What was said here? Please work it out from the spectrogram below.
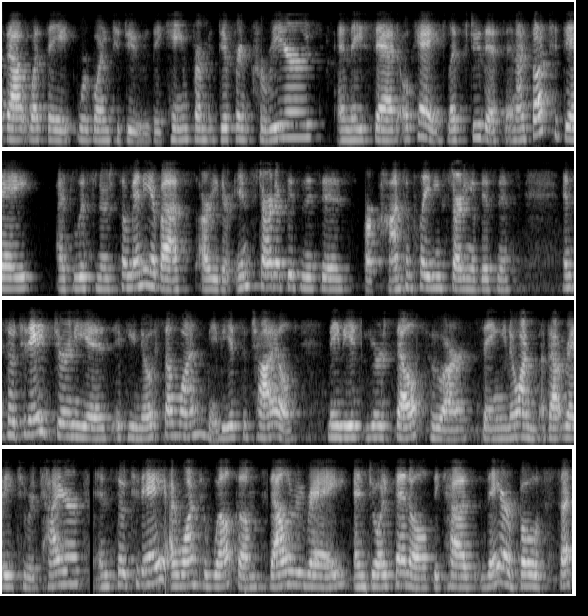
about what they were going to do. They came from different careers and they said, okay, let's do this. And I thought today, as listeners, so many of us are either in startup businesses or contemplating starting a business and so today's journey is if you know someone, maybe it's a child, maybe it's yourself who are saying, you know, I'm about ready to retire. And so today I want to welcome Valerie Ray and Joy Fennell because they are both such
